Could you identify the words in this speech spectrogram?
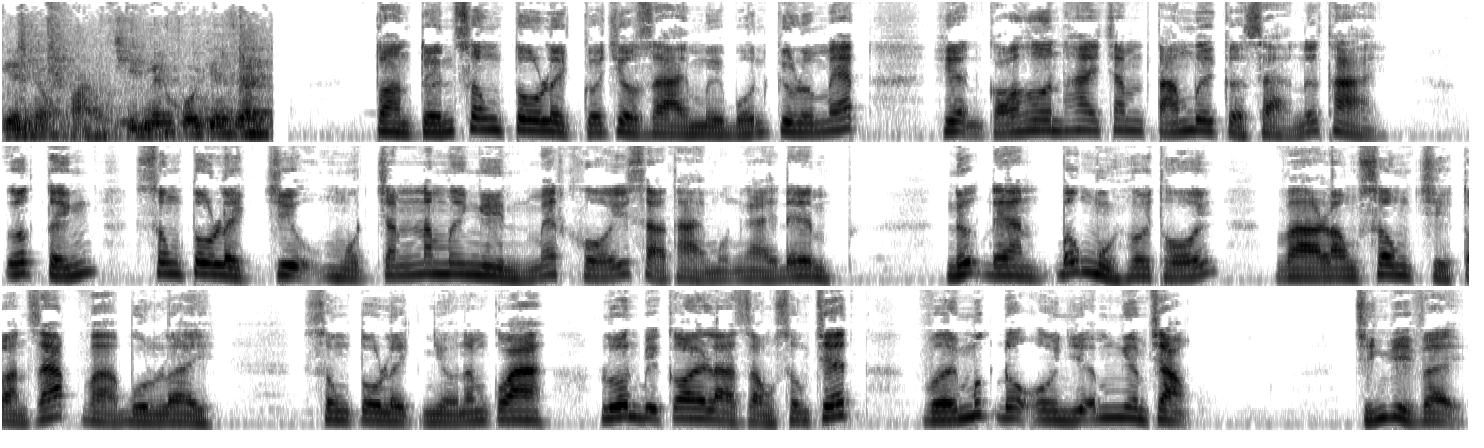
kiến là khoảng 9 mét khối trên giây. Toàn tuyến sông Tô Lịch có chiều dài 14 km, hiện có hơn 280 cửa xả nước thải. Ước tính sông Tô Lịch chịu 150.000 mét khối xả thải một ngày đêm. Nước đen bốc mùi hôi thối và lòng sông chỉ toàn rác và bùn lầy. Sông Tô Lịch nhiều năm qua luôn bị coi là dòng sông chết với mức độ ô nhiễm nghiêm trọng. Chính vì vậy,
